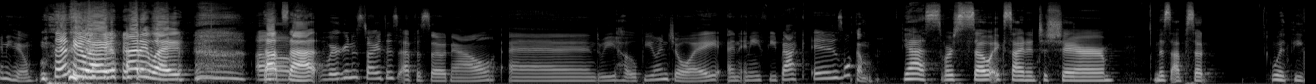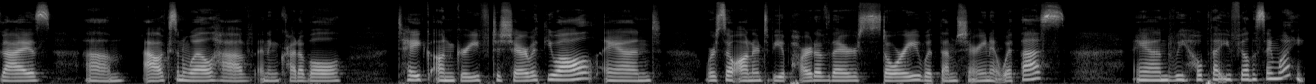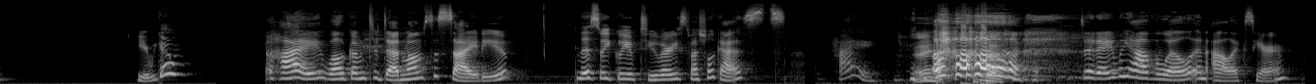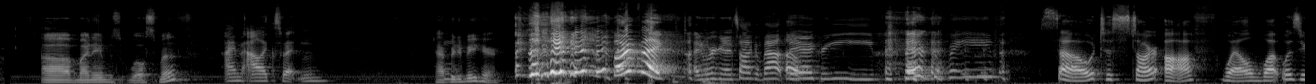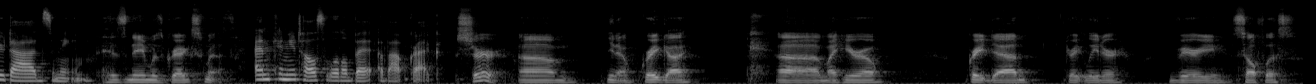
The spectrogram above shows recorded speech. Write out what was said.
Anywho, Anyway, anyway, that's Um, that. We're gonna start this episode now, and we hope you enjoy. And any feedback is welcome. Yes, we're so excited to share this episode with you guys. Um, Alex and Will have an incredible take on grief to share with you all, and we're so honored to be a part of their story with them sharing it with us. And we hope that you feel the same way. Here we go. Hi, welcome to Dead Mom Society. This week we have two very special guests. Hi. Hey, Today we have Will and Alex here. uh, my name's Will Smith. I'm Alex Witten. Happy to be here. Perfect. And we're going to talk about their grief. Their grief. So, to start off, Will, what was your dad's name? His name was Greg Smith. And can you tell us a little bit about Greg? Sure. Um, you know, great guy. Uh, my hero. Great dad. Great leader. Very selfless.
